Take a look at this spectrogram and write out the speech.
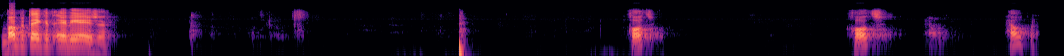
wat betekent Eliezer? God? God? Helper.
